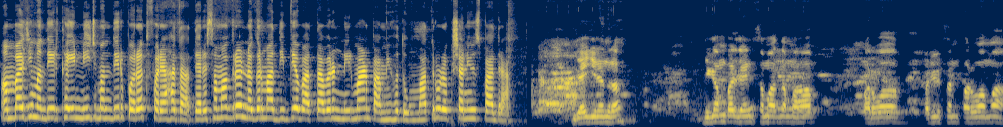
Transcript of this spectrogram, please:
અંબાજી મંદિર થઈ નિજ મંદિર પરત ફર્યા હતા. ત્યારે સમગ્ર નગરમાં દિવ્ય વાતાવરણ નિર્માણ પામ્યું હતું. માતૃરક્ષા ન્યૂઝ પાદરા. જય જિનેન્દ્ર. દિગંબર જૈન સમાજના મહાપર્વ પર્યુષણ પર્વમાં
